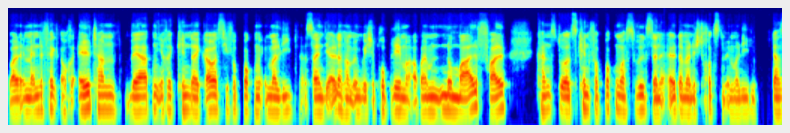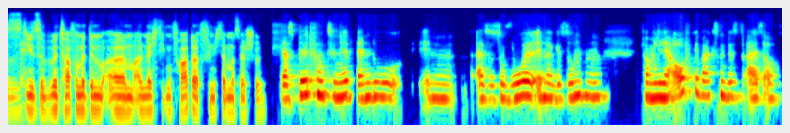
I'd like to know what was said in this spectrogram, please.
weil im Endeffekt auch Eltern werden ihre Kinder, egal was sie verbocken, immer lieben. Es sei denn, die Eltern haben irgendwelche Probleme, aber im Normalfall kannst du als Kind verbocken, was du willst, deine Eltern werden dich trotzdem immer lieben. Das ist diese Metapher mit dem ähm, allmächtigen Vater, finde ich da immer sehr schön. Das Bild funktioniert, wenn du in, also sowohl in einer gesunden Familie aufgewachsen bist, als auch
